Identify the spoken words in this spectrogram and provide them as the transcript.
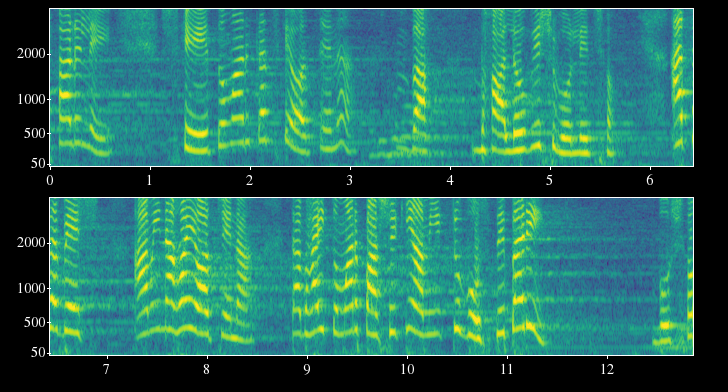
ছাড়লে সে তোমার কাছে অচেনা। বাহ, ভালো বেশ বলেছ। আচ্ছা বেশ, আমি না হয় অচেনা। তা ভাই, তোমার পাশে কি আমি একটু বসতে পারি? বসো।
